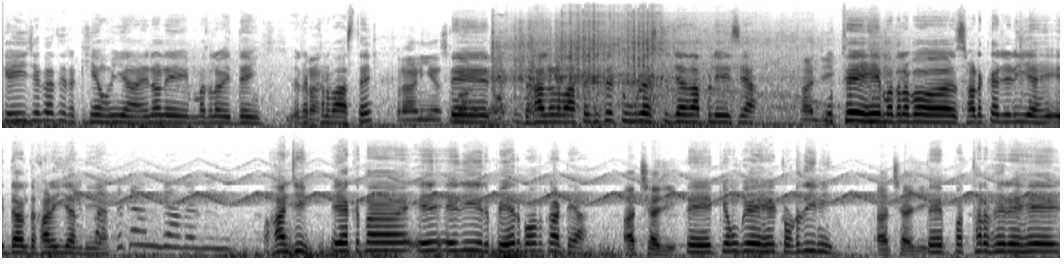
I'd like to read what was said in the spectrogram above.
ਕਈ ਜਗ੍ਹਾ ਤੇ ਰੱਖੀਆਂ ਹੋਈਆਂ ਇਹਨਾਂ ਨੇ ਮਤਲਬ ਇਦਾਂ ਹੀ ਰੱਖਣ ਵਾਸਤੇ। ਪੁਰਾਣੀਆਂ ਤੇ ਦਿਖਾਉਣ ਵਾਸਤੇ ਜਿੱਥੇ ਟੂਰਿਸਟ ਜ਼ਿਆਦਾ ਪਲੇਸ ਆ ਹਾਂਜੀ। ਉੱਥੇ ਇਹ ਮਤਲਬ ਸੜਕ ਜਿਹੜੀ ਆ ਇਹ ਇਦਾਂ ਦਿਖਾਈ ਜਾਂਦੀ ਹੈ ਵੀ ਹਾਂਜੀ ਇੱਕ ਤਾਂ ਇਹ ਇਹਦੀ ਰਿਪੇਅਰ ਬਹੁਤ ਘੱਟ ਆ। ਅੱਛਾ ਜੀ। ਤੇ ਕਿਉਂਕਿ ਇਹ ਟੁੱਟਦੀ ਨਹੀਂ। ਅੱਛਾ ਜੀ। ਤੇ ਪੱਥਰ ਫਿਰ ਇਹ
